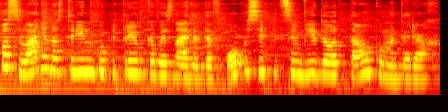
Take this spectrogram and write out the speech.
Посилання на сторінку підтримки ви знайдете в описі під цим відео та у коментарях.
